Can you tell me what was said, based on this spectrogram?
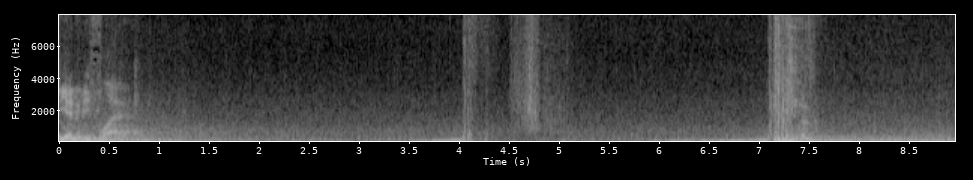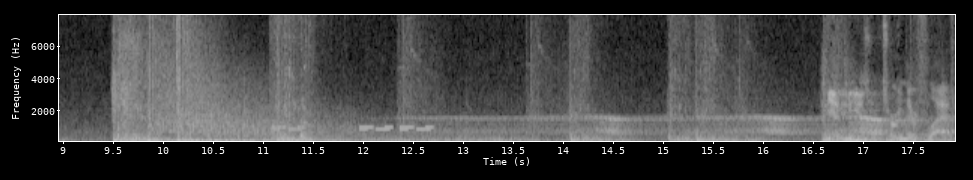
The enemy flag. The enemy has returned their flag.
